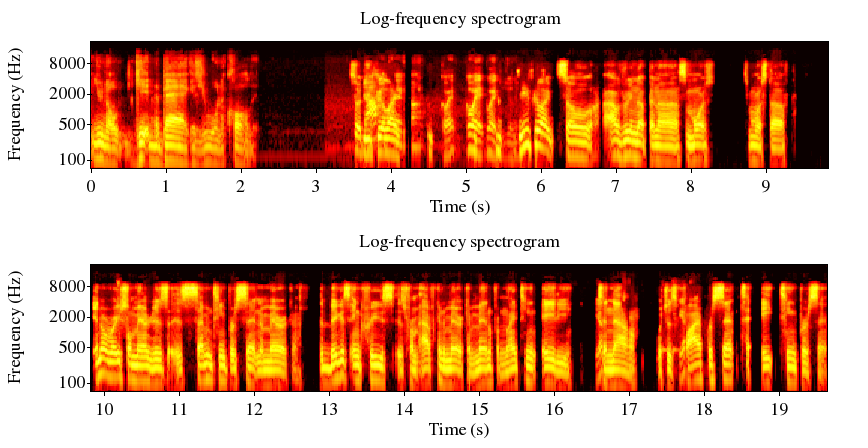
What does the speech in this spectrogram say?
you know, getting the bag as you want to call it. So do you feel like go ahead, go ahead, go ahead. Julian. do you feel like so I was reading up in uh some more some more stuff. Interracial marriages is 17% in America. The biggest increase is from African American men from 1980 Yep. to now, which is Yep. 5% to 18%.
